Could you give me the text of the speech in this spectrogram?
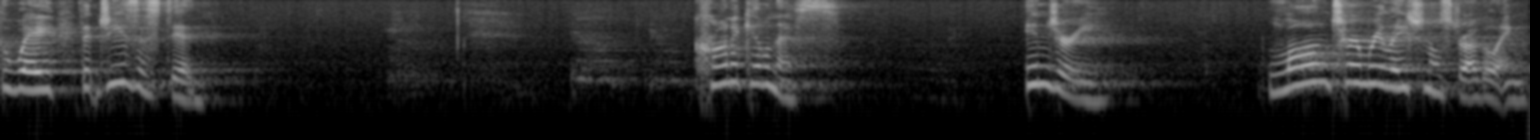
the way that Jesus did? Chronic illness, injury, long term relational struggling,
